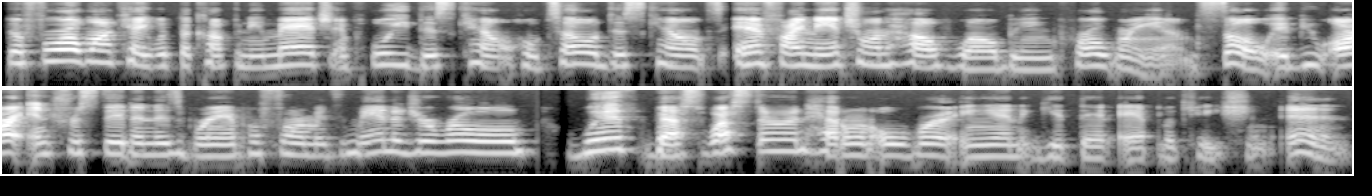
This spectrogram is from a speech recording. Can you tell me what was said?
the 401k with the company match, employee discount, hotel discounts, and financial and health well-being programs. So if you are interested in this brand performance manager role with Best Western, head on over and get that application in.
